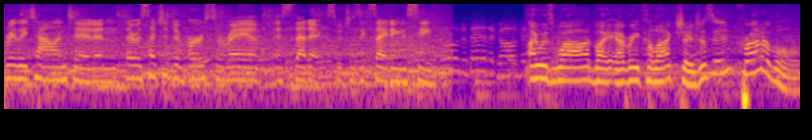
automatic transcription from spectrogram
really talented, and there was such a diverse array of aesthetics, which is exciting to see. I was wowed by every collection, just incredible.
